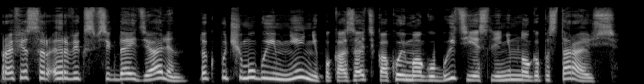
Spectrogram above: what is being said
Профессор Эрвикс всегда идеален, так почему бы и мне не показать, какой могу быть, если немного постараюсь?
